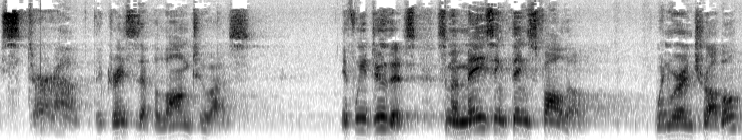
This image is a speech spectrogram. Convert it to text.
Stir up the graces that belong to us. If we do this, some amazing things follow. When we're in trouble,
